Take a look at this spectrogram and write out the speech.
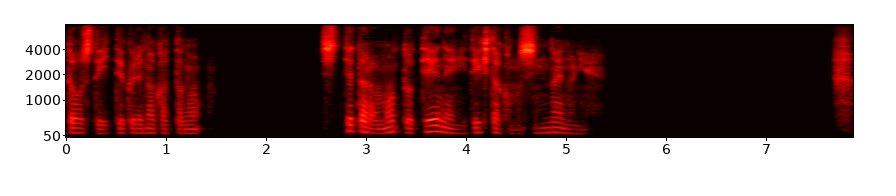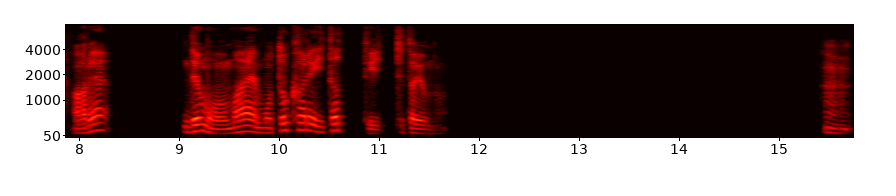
どうして言ってくれなかったの？知ってたらもっと丁寧にできたかもしんないのに。あれ？でもお前元彼いたって言ってたよな。うん。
